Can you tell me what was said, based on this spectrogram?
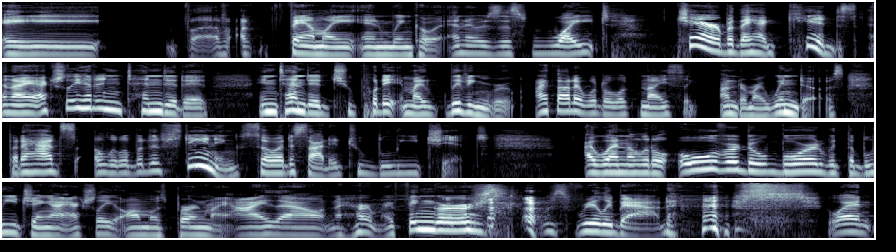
a, a family in Wyncote, and it was this white chair, but they had kids, and I actually had intended it intended to put it in my living room. I thought it would have looked nice like, under my windows, but it had a little bit of staining, so I decided to bleach it. I went a little overboard with the bleaching. I actually almost burned my eyes out and I hurt my fingers. it was really bad. went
